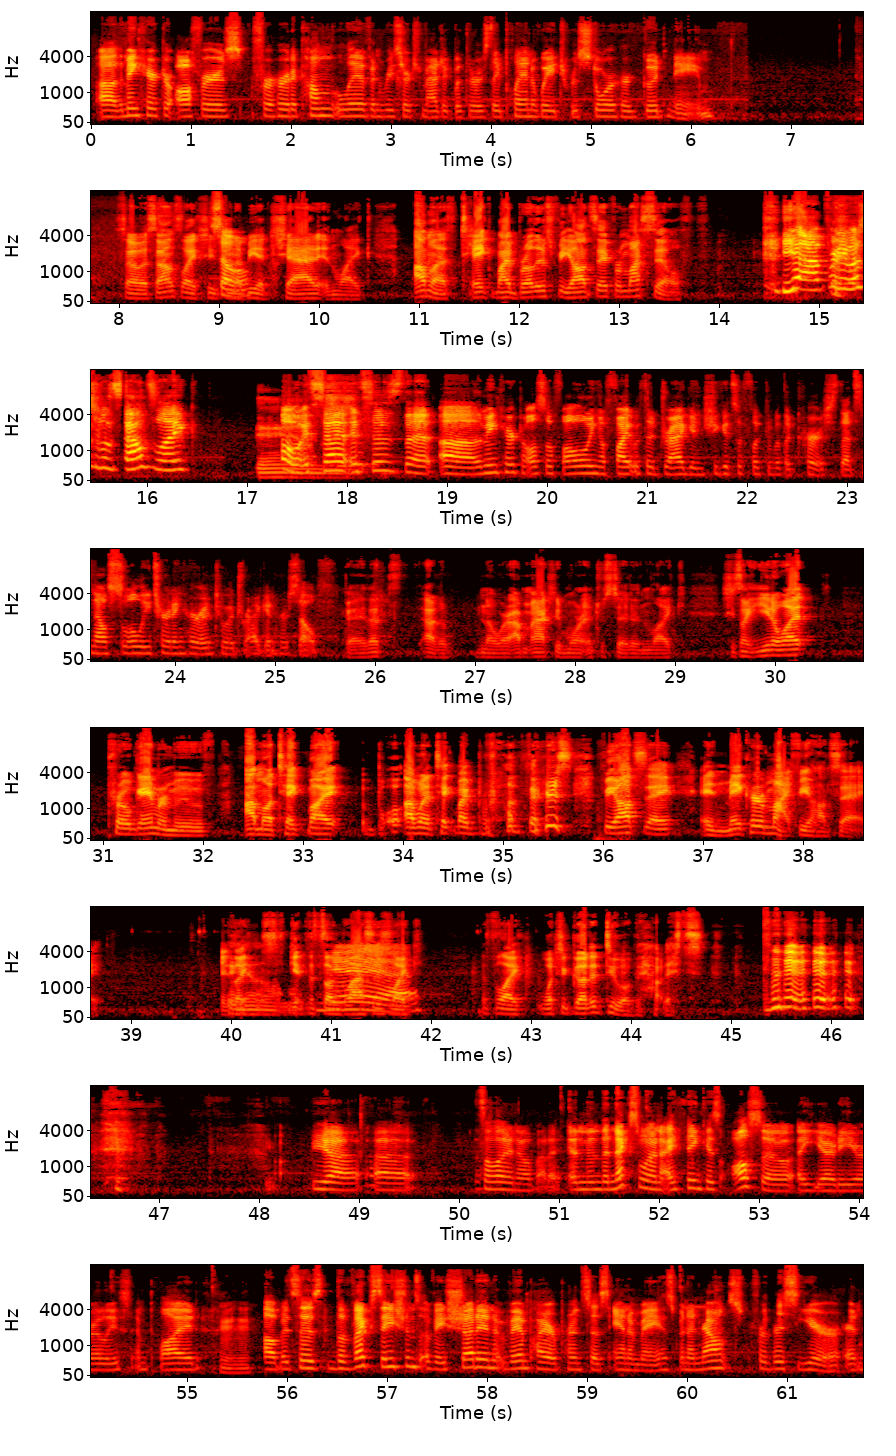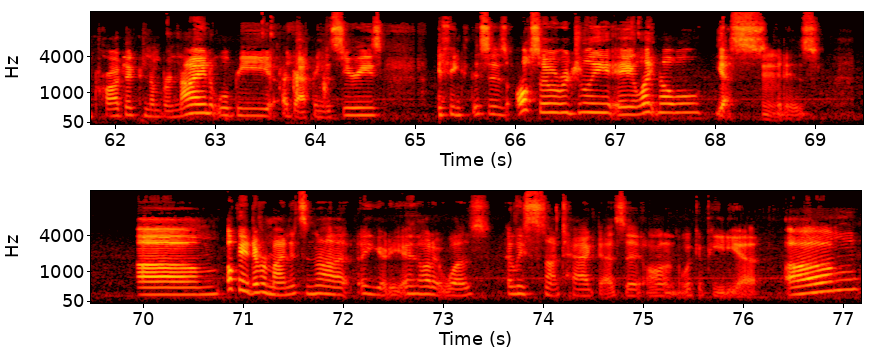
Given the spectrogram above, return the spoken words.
uh, the main character offers for her to come live and research magic with her as they plan a way to restore her good name. So it sounds like she's So- gonna be a Chad and like I'm gonna take my brother's fiance for myself. yeah, pretty much what it sounds like. Oh, it says it says that uh, the main character also following a fight with a dragon, she gets afflicted with a curse that's now slowly turning her into a dragon herself. Okay, that's out of nowhere. I'm actually more interested in like she's like, you know what, pro gamer move. I'm gonna take my I'm gonna take my brother's fiance and make her my fiance. And like Damn. get the sunglasses. Yeah. Like it's like what you gonna do about it? yeah, uh, that's all I know about it. And then the next one I think is also a Yuri, or at least implied. hmm Um, it says the Vexations of a Shut-in Vampire Princess anime has been announced for this year, and Project Number Nine will be adapting the series. I think this is also originally a light novel. Yes, Hmm. it is. Um. Okay, never mind. It's not a Yuri. I thought it was. At least it's not tagged as it on Wikipedia. Um.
